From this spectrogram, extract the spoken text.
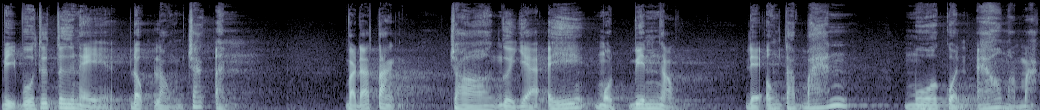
Vị vua thứ tư này động lòng trắc ẩn Và đã tặng cho người già ấy một viên ngọc Để ông ta bán, mua quần áo mà mặc.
